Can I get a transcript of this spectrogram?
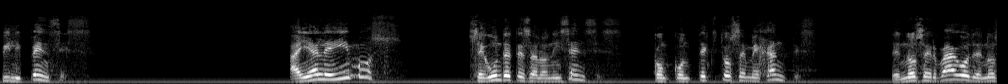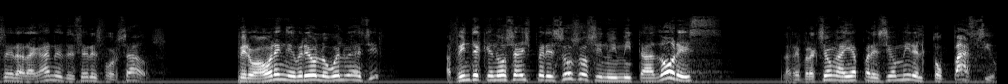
Filipenses. Allá leímos Segunda Tesalonicenses, con contextos semejantes, de no ser vagos, de no ser haraganes, de ser esforzados. Pero ahora en hebreo lo vuelve a decir a fin de que no seáis perezosos, sino imitadores. La refracción ahí apareció, mire, el topacio.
